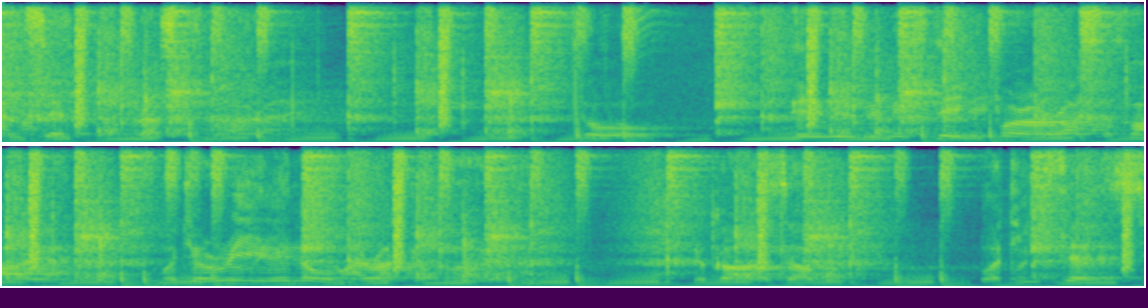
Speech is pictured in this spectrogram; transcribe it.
concept of Rastafari. So they will be mistaken for a Rastafarian, but you really know a Rastafarian because of what he says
